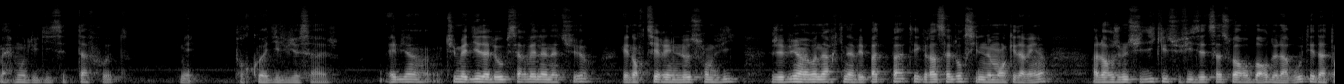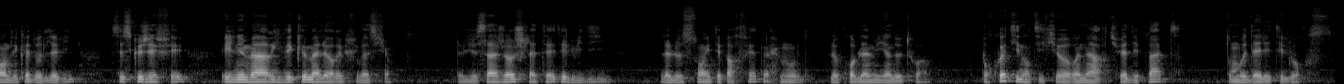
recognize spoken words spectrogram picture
Mahmoud lui dit c'est de ta faute. Mais pourquoi dit le vieux sage? Eh bien, tu m'as dit d'aller observer la nature et d'en retirer une leçon de vie. J'ai vu un renard qui n'avait pas de pattes et grâce à l'ours il ne manquait de rien. Alors je me suis dit qu'il suffisait de s'asseoir au bord de la route et d'attendre les cadeaux de la vie. C'est ce que j'ai fait et il ne m'est arrivé que malheur et privation. Le vieux sage hoche la tête et lui dit La leçon était parfaite, Mahmoud. Le problème vient de toi. Pourquoi t'identifier au renard? Tu as des pattes. Ton modèle était l'ours.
